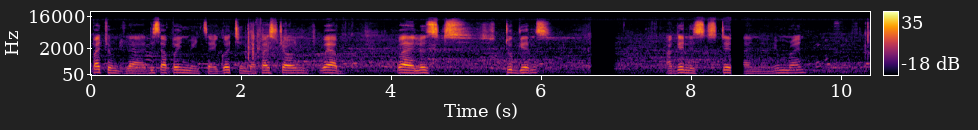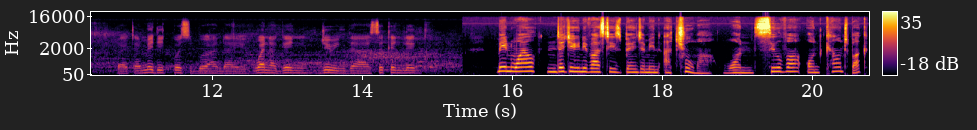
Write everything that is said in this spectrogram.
apart from the disappointments I got in the first round, where where I lost two games against Ted and Imran, but I made it possible and I won again during the second leg. Meanwhile, Ndejje University's Benjamin Achuma won silver on countback,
